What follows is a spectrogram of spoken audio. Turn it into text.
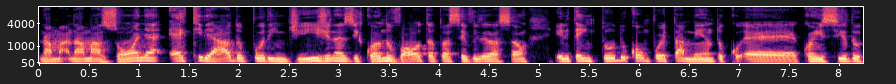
na, na Amazônia, é criado por indígenas e quando volta para a civilização, ele tem todo o comportamento é, conhecido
